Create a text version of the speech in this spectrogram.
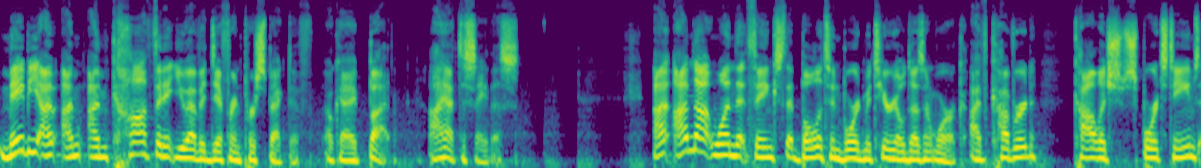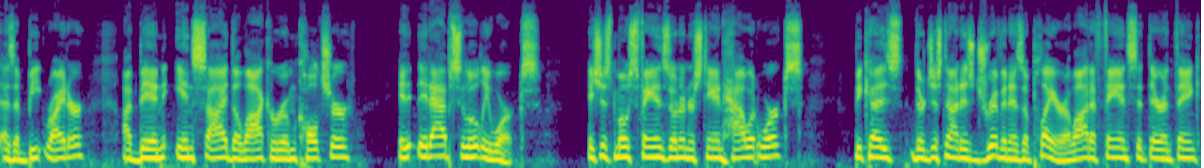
maybe I'm, I'm, I'm confident you have a different perspective, okay? But I have to say this. I, I'm not one that thinks that bulletin board material doesn't work. I've covered college sports teams as a beat writer, I've been inside the locker room culture. It, it absolutely works. It's just most fans don't understand how it works because they're just not as driven as a player. A lot of fans sit there and think,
